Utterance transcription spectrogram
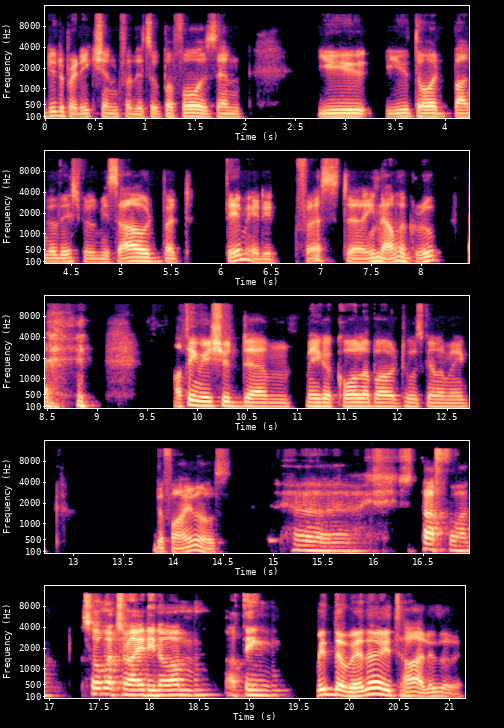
did a prediction for the Super Fours, and you you thought Bangladesh will miss out, but they made it first uh, in our group. I think we should um, make a call about who's gonna make the finals. Uh, tough one. So much riding on. I think With the weather, it's hard, isn't it?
